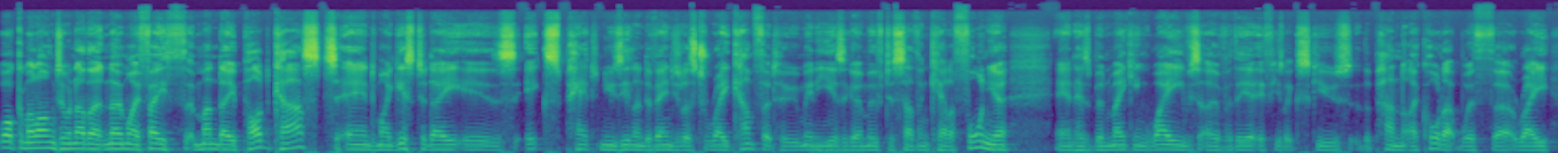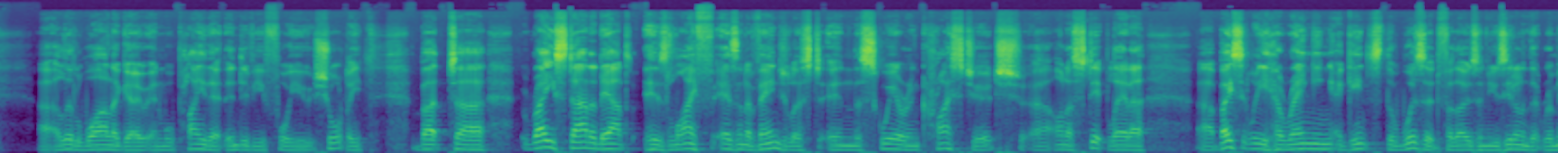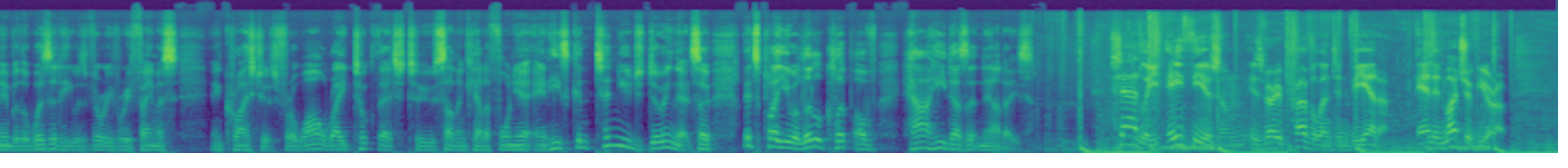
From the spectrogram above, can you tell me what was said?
Welcome along to another Know My Faith Monday podcast. And my guest today is expat New Zealand evangelist Ray Comfort, who many years ago moved to Southern California and has been making waves over there, if you'll excuse the pun. I caught up with uh, Ray uh, a little while ago, and we'll play that interview for you shortly. But uh, Ray started out his life as an evangelist in the square in Christchurch uh, on a step ladder uh, basically haranguing against the wizard. For those in New Zealand that remember the wizard, he was very, very famous in Christchurch for a while. Ray took that to Southern California and he's continued doing that. So let's play you a little clip of how he does it nowadays. Sadly, atheism is very prevalent in Vienna and in much of Europe.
